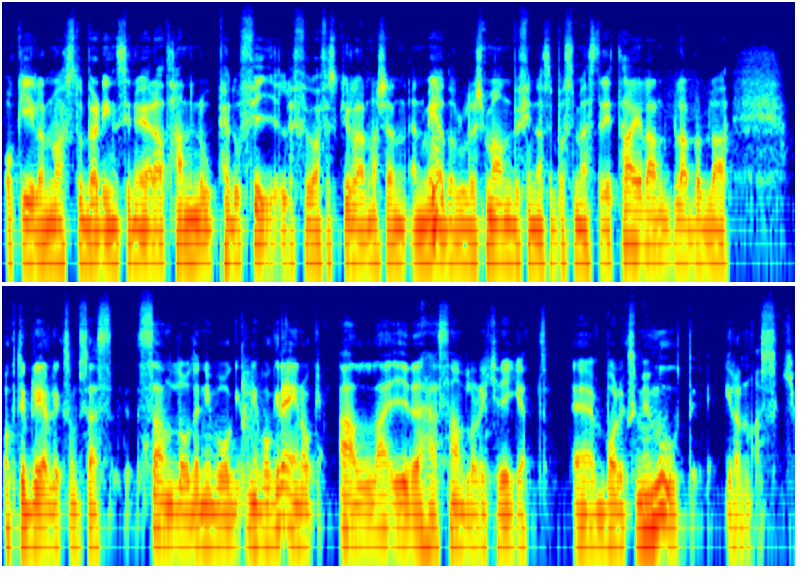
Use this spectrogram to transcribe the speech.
och Elon Musk då började insinuera att han är nog pedofil. För varför skulle annars en, en medelålders man befinna sig på semester i Thailand? Bla, bla, bla. Och det blev liksom så här sandlådenivå-grejen. Och alla i det här sandlådekriget eh, var liksom emot Elon Musk.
